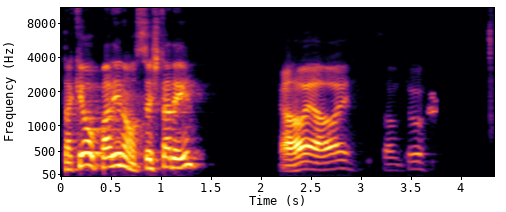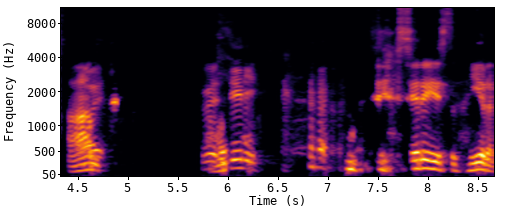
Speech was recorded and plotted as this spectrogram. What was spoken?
Tak jo, Palino, seš tady? Ahoj, ahoj, jsem tu. Ahoj. Tu je Siri. Siri is here.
